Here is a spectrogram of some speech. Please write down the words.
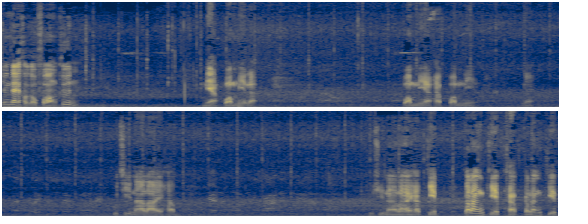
จังได้ข่อยก็ฟ้องขึ้น เนี่ยป้อมนี่แหละป้อมเนี่ยครับป้อมนี่เนี่ยกุชินาลายครับกุชินาลายครับ เก็บกำลังเก็บครับกำลังเก็บ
